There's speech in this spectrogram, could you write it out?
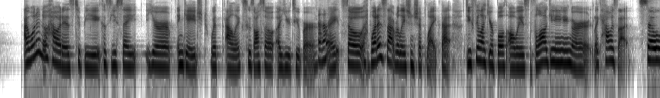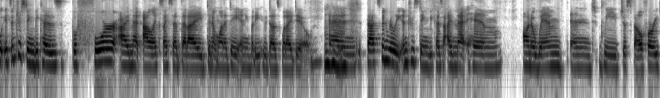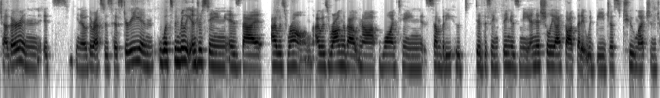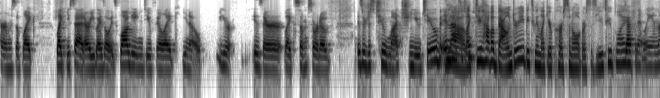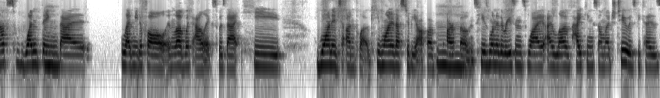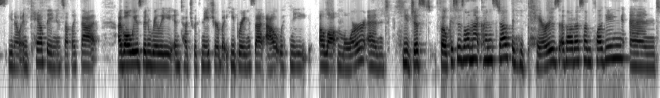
I want to know how it is to be because you say you're engaged with Alex, who's also a YouTuber, uh-huh. right? So, what is that relationship like? That do you feel like you're both always vlogging, or like how is that? So it's interesting because before I met Alex, I said that I didn't want to date anybody who does what I do. Mm-hmm. And that's been really interesting because I met him on a whim and we just fell for each other and it's you know the rest is history. And what's been really interesting is that i was wrong. I was wrong about not wanting somebody who did the same thing as me. Initially i thought that it would be just too much in terms of like like you said are you guys always vlogging? Do you feel like you know you're is there like some sort of is there just too much YouTube in yeah, that situation? Like, do you have a boundary between like your personal versus YouTube life? Definitely. And that's one thing mm. that led me to fall in love with Alex was that he wanted to unplug. He wanted us to be off of mm. our phones. He's one of the reasons why I love hiking so much too, is because, you know, and camping and stuff like that, I've always been really in touch with nature, but he brings that out with me a lot more. And he just focuses on that kind of stuff and he cares about us unplugging. And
